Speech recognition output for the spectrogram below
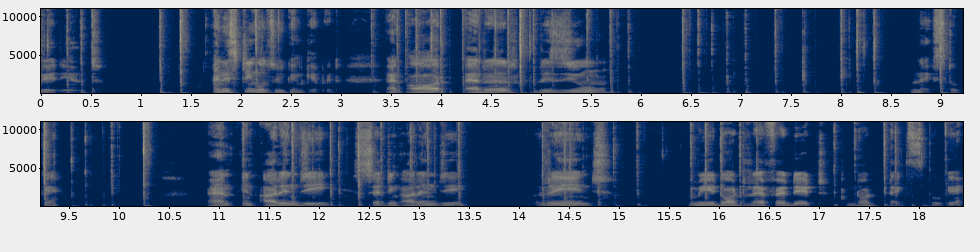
variant and string also you can keep it and on error resume next okay and in rng setting rng range me dot ref edit dot text okay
